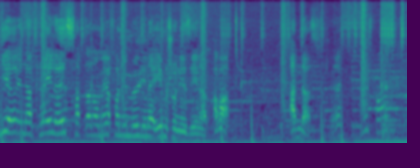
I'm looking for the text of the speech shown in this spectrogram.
hier in der Playlist habt ihr noch mehr von dem Müll, den ihr eben schon gesehen habt. Aber anders. Ne? Viel Spaß.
